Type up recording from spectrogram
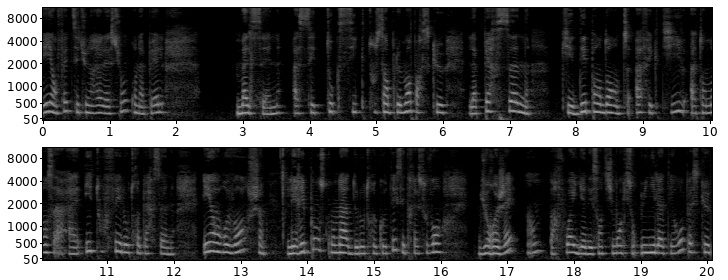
et en fait c'est une relation qu'on appelle malsaine, assez toxique tout simplement parce que la personne qui est dépendante affective a tendance à, étouffer l'autre personne. Et en revanche, les réponses qu'on a de l'autre côté, c'est très souvent du rejet. Hein. Parfois, il y a des sentiments qui sont unilatéraux parce que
